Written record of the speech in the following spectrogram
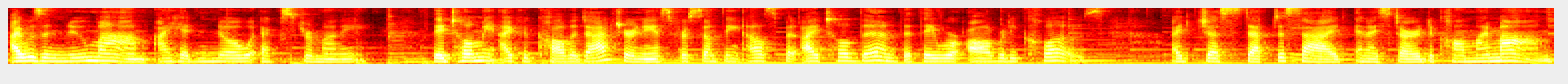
I was a new mom, I had no extra money. They told me I could call the doctor and ask for something else, but I told them that they were already closed. I just stepped aside and I started to call my mom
